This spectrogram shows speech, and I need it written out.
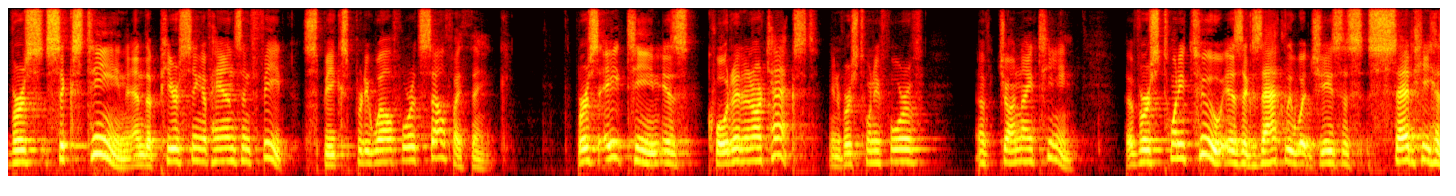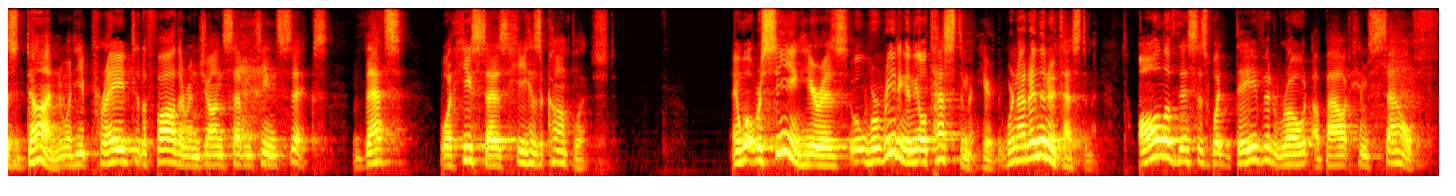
Verse 16, and the piercing of hands and feet speaks pretty well for itself, I think. Verse 18 is quoted in our text in verse 24 of of John 19. Uh, verse 22 is exactly what Jesus said he has done when he prayed to the Father in John 17, 6. That's what he says he has accomplished. And what we're seeing here is we're reading in the Old Testament here. We're not in the New Testament. All of this is what David wrote about himself.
